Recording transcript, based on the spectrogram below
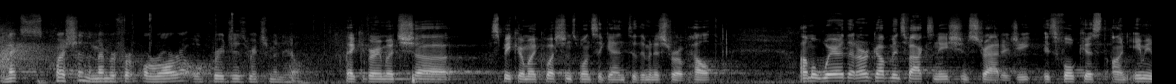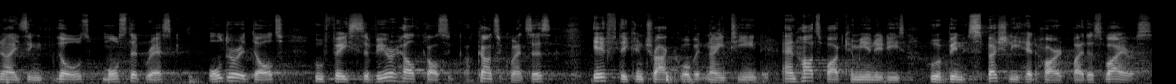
The next question, the member for Aurora, Oak Ridges, Richmond Hill. Thank you very much, uh, Speaker. My questions once again to the Minister of Health. I'm aware that our government's vaccination strategy is focused on immunizing those most at risk, older adults who face severe health consequences if they contract COVID-19, and hotspot communities who have been especially hit hard by this virus.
